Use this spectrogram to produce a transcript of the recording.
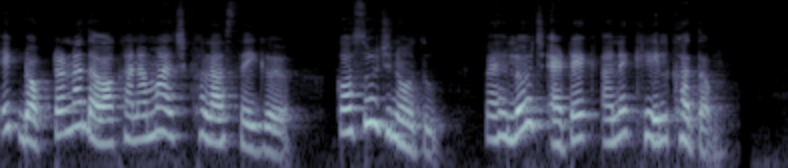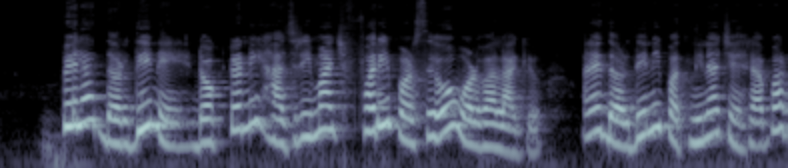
એક ડૉક્ટરના દવાખાનામાં જ ખલાસ થઈ ગયો. કશું જ નહોતું. પહેલો જ એટેક અને ખેલ ખતમ. પેલા દર્દીને ડૉક્ટરની હાજરીમાં જ ફરી પરસેવો વળવા લાગ્યો અને દર્દીની પત્નીના ચહેરા પર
